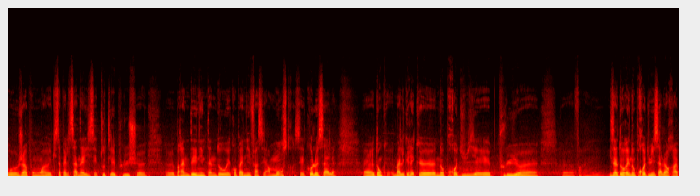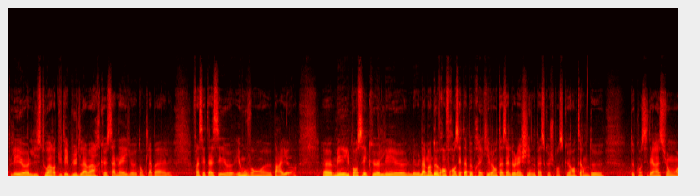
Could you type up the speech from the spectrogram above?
au Japon qui s'appelle Sanei. C'est toutes les pluches brandées Nintendo et compagnie. Enfin, c'est un monstre, c'est colossal. donc, malgré que nos produits aient plus euh, ils adoraient nos produits, ça leur rappelait euh, l'histoire du début de la marque Sanei. Euh, donc là-bas, enfin, c'était assez émouvant par ailleurs. mais ils pensaient que la main-d'œuvre en France est à peu près équivalente à celle de la Chine, parce que je pense qu'en termes de, considération,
